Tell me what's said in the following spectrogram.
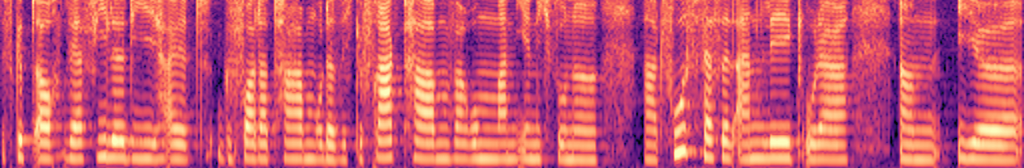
Es gibt auch sehr viele, die halt gefordert haben oder sich gefragt haben, warum man ihr nicht so eine Art Fußfessel anlegt oder ähm, ihr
